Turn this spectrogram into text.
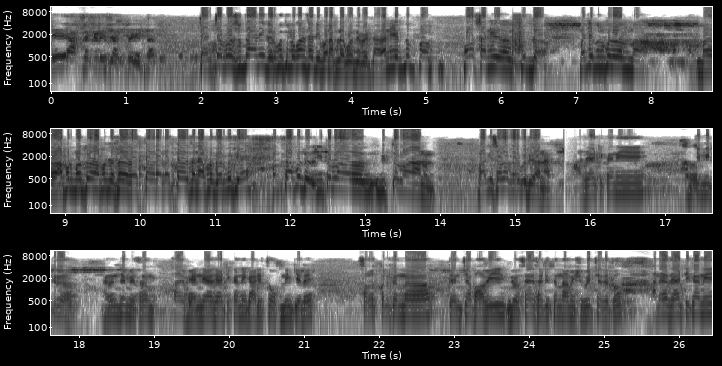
ते आपल्याकडे जास्त येतात. त्यांच्या पण सुद्धा आणि घरगुती लोकांसाठी पण आपल्याला कोणते भेटणार? आणि एकदम प- आणि शुद्ध. म्हणजे बिलकुल आपण म्हणतो ना आपण जसं रस्त्यावर रस्त्यावरच नाही आपलं घरगुती आहे. फक्त आपण इथं विकतो आणून. बाकी सगळं घरगुती राहणार. आज या ठिकाणी आमचे मित्र धनंजय मिश्रम साहेब यांनी आज या ठिकाणी गाडीचं ओपनिंग केलं आहे सर्वात पहिले त्यांना त्यांच्या भावी व्यवसायासाठी त्यांना आम्ही शुभेच्छा देतो. आणि आज या ठिकाणी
